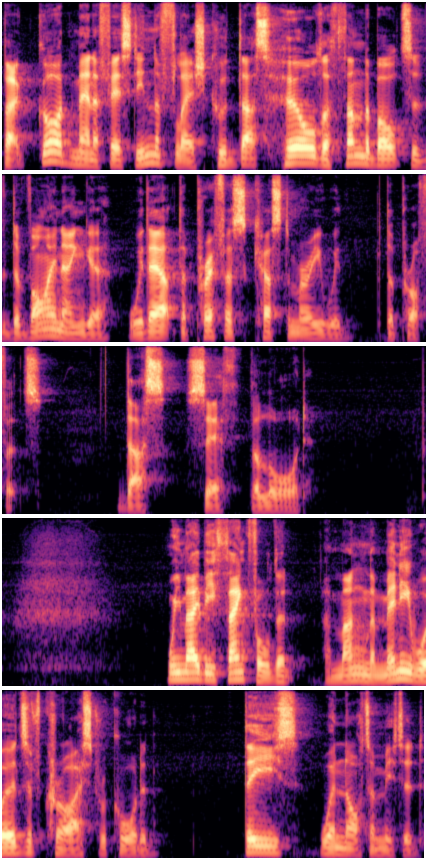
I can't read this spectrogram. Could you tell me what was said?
but God manifest in the flesh could thus hurl the thunderbolts of divine anger without the preface customary with the prophets? Thus saith the Lord. We may be thankful that among the many words of Christ recorded, these were not omitted.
